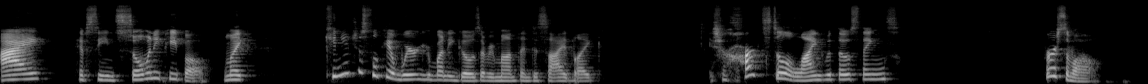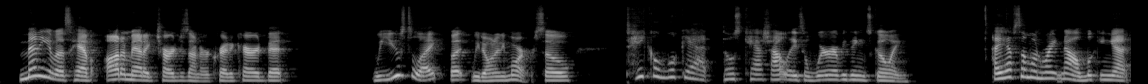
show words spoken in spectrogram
I have seen so many people. I'm like, can you just look at where your money goes every month and decide, like, is your heart still aligned with those things? First of all, many of us have automatic charges on our credit card that we used to like, but we don't anymore. So take a look at those cash outlays and where everything's going. I have someone right now looking at,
